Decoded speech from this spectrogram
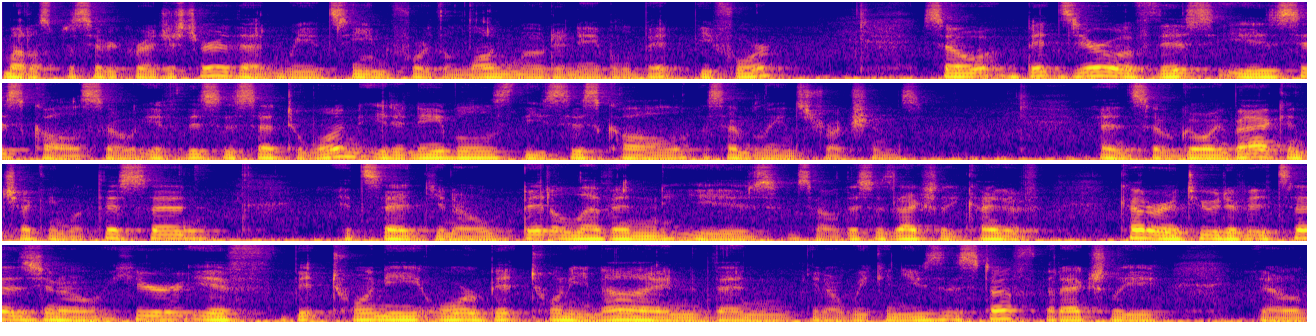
model specific register that we had seen for the long mode enable bit before. So bit zero of this is syscall. So if this is set to one, it enables the syscall assembly instructions. And so going back and checking what this said, it said, you know, bit 11 is, so this is actually kind of counterintuitive. It says, you know, here if bit 20 or bit 29, then, you know, we can use this stuff, but actually, you know,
